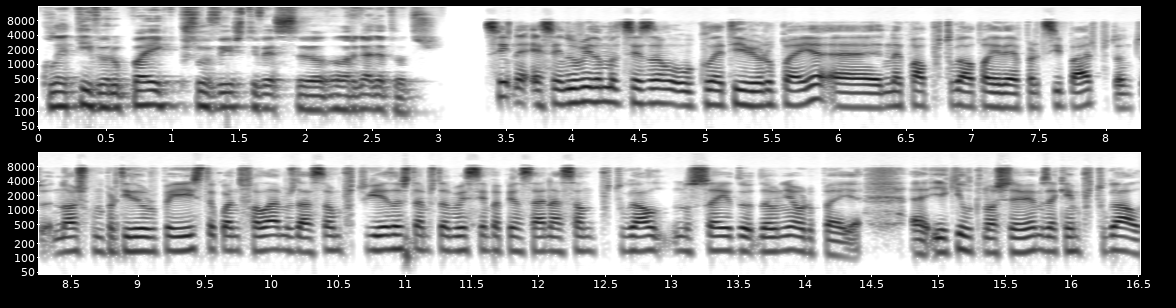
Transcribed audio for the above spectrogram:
coletiva europeia que, por sua vez, estivesse alargada a todos? Sim, é sem dúvida uma decisão coletiva europeia uh, na qual Portugal pode ideia participar. Portanto, nós, como Partido Europeísta, quando falamos da ação portuguesa, estamos também sempre a pensar na ação de Portugal no seio do, da União Europeia. Uh, e aquilo que nós sabemos é que em Portugal,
